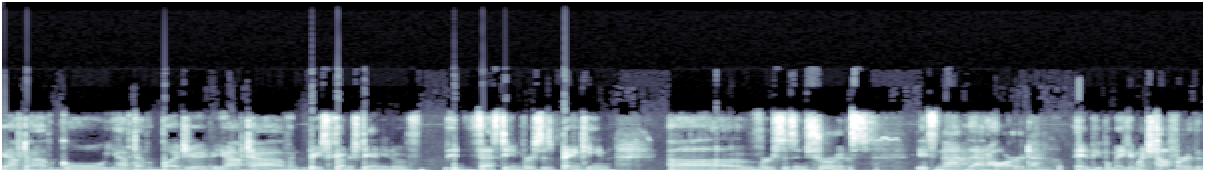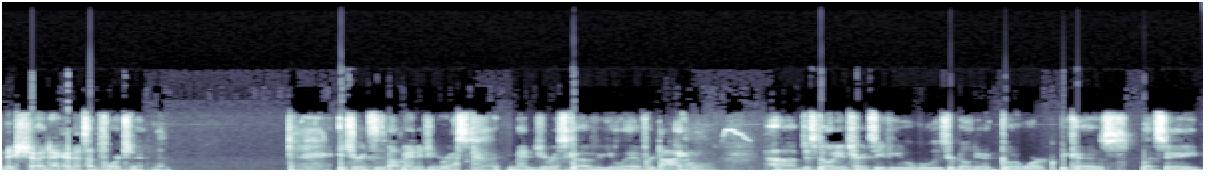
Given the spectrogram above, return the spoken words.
You have to have a goal, you have to have a budget, you have to have a basic understanding of investing versus banking uh, versus insurance. It's not that hard, and people make it much tougher than they should, and that's unfortunate. Insurance is about managing risk, managing risk of you live or die uh, disability insurance if you lose your ability to go to work because, let's say,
